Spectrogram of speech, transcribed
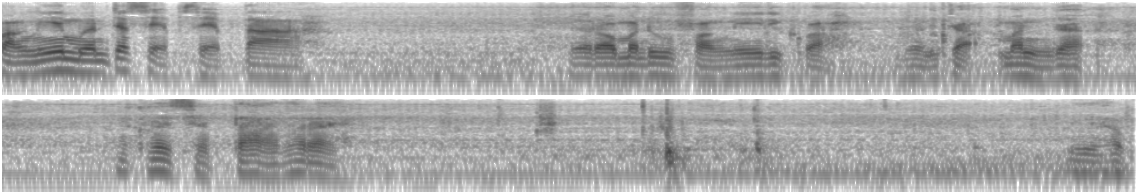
ฝั่งนี้เหมือนจะแสบแสบตา เดี๋ยวเรามาดูฝั่งนี้ดีกว่า เหมือนจะมันจะไม่ค่อยแสบตาเท่าไหร่ นี่ครับ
